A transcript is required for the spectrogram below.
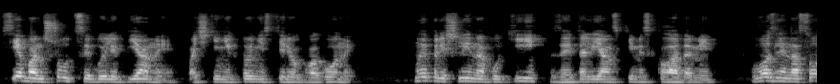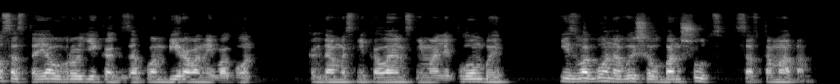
Все баншутцы были пьяные, почти никто не стерег вагоны. Мы пришли на пути за итальянскими складами. Возле насоса стоял вроде как запломбированный вагон. Когда мы с Николаем снимали пломбы, из вагона вышел баншут с автоматом.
